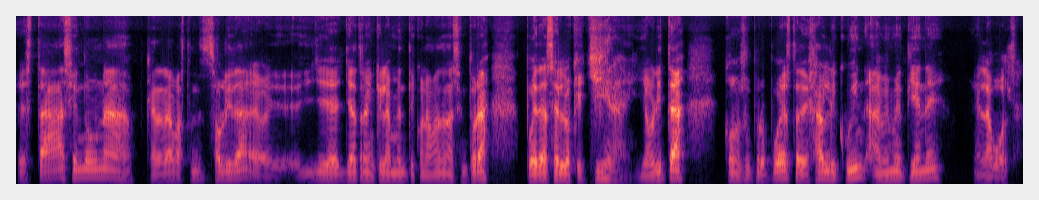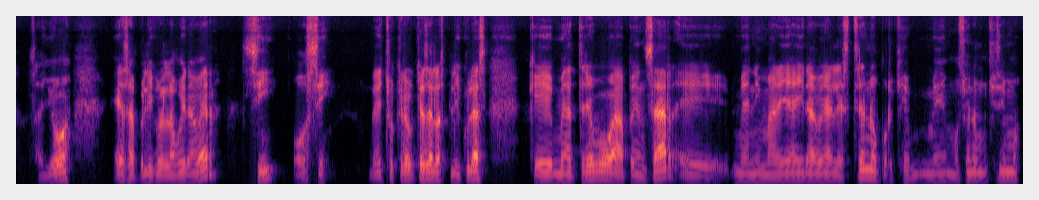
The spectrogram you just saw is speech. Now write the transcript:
está haciendo una carrera bastante sólida. Eh, y ya, tranquilamente con la mano en la cintura puede hacer lo que quiera. Y ahorita con su propuesta de Harley Quinn, a mí me tiene en la bolsa. O sea, yo esa película la voy a ir a ver, sí o sí. De hecho, creo que es de las películas que me atrevo a pensar, eh, me animaría a ir a ver al estreno porque me emociona muchísimo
